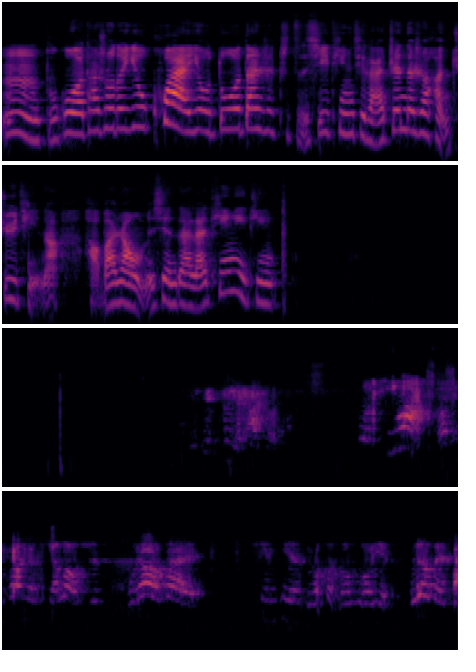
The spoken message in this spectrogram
嗯，不过他说的又快又多，但是仔细听起来真的是很具体呢。好吧，让我们现在来听一听。我希望我们班的田老师不要再天天有很多作业，不要再大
